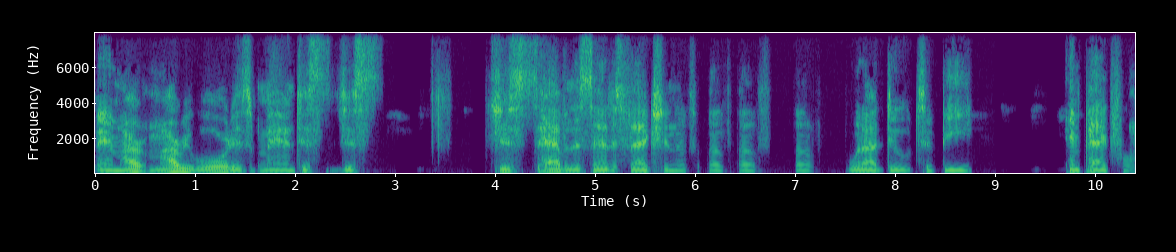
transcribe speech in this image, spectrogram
Man, my my reward is man, just just just having the satisfaction of of of of what I do to be impactful.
